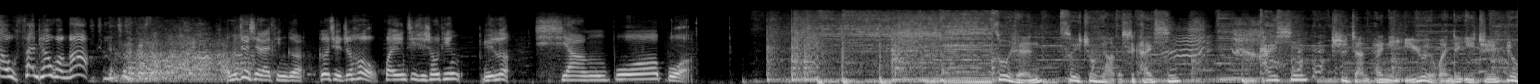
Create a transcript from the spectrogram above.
有三条广告，我们就先来听歌。歌曲之后，欢迎继续收听娱乐香饽饽。做人最重要的是开心，开心是展开你鱼尾纹的一支肉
